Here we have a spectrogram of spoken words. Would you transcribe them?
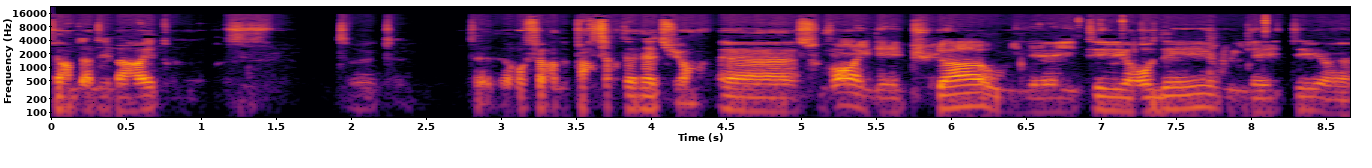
faire bien démarrer ton, refaire partir ta nature, euh, souvent, il est plus là, où il a été érodé, où il a été, euh,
